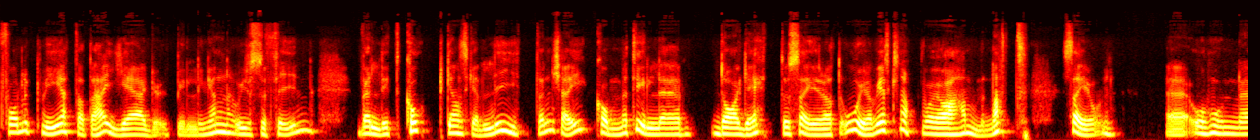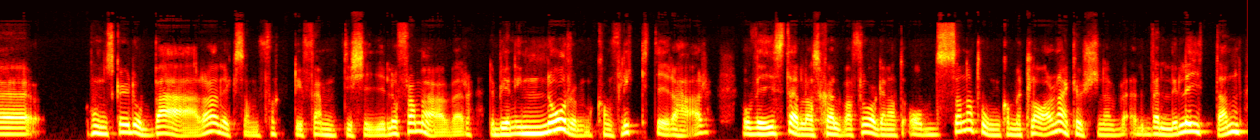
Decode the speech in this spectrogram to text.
folk vet att det här är jägarutbildningen och Josefin, väldigt kort, ganska liten tjej, kommer till eh, dag ett och säger att åh, jag vet knappt var jag har hamnat, säger hon. Eh, och hon, eh, hon ska ju då bära liksom 40-50 kilo framöver. Det blir en enorm konflikt i det här. Och vi ställer oss själva frågan att oddsen att hon kommer klara den här kursen är väldigt liten.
